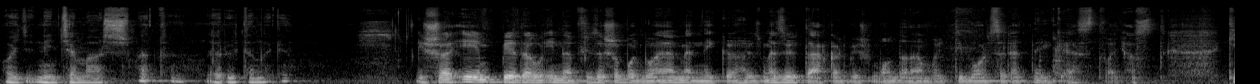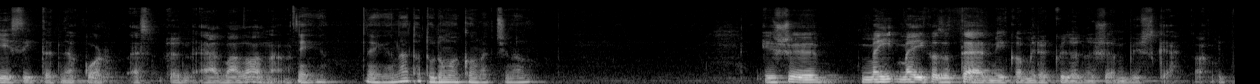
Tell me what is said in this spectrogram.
hogy nincsen más. Hát örültem neki. És ha én például innen Füzesabonyból elmennék önhöz mezőtárkányba, és mondanám, hogy Tibor szeretnék ezt, vagy azt készítetni, akkor ezt ön elvállalná? Igen. Igen, hát ha tudom, akkor megcsinálom. És mely, melyik az a termék, amire különösen büszke, amit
